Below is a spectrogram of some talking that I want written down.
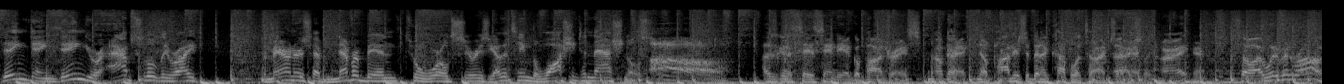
Ding, ding, ding. You're absolutely right. The Mariners have never been to a World Series. The other team, the Washington Nationals. Oh, I was going to say San Diego Padres. Okay. No, Padres have been a couple of times, Okay. actually. All right. Yeah. So I would have been wrong.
